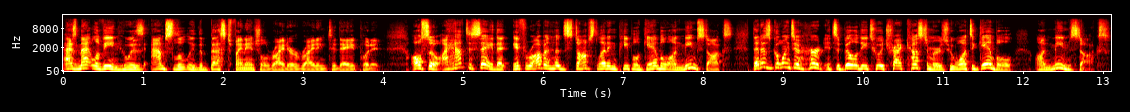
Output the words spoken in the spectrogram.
As Matt Levine, who is absolutely the best financial writer writing today, put it. Also, I have to say that if Robinhood stops letting people gamble on meme stocks, that is going to hurt its ability to attract customers who want to gamble on meme stocks.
